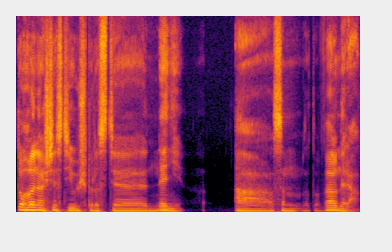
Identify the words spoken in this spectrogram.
Tohle naštěstí už prostě není. A jsem za to velmi rád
